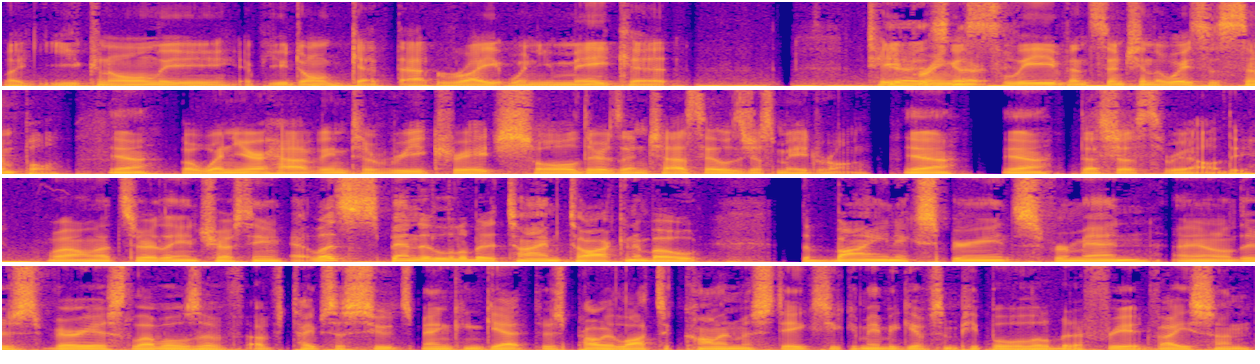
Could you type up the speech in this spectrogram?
Like you can only if you don't get that right when you make it. Tapering a never- sleeve and cinching the waist is simple. Yeah. But when you're having to recreate shoulders and chest, it was just made wrong. Yeah. Yeah. That's just reality. Well, that's really interesting. Let's spend a little bit of time talking about the buying experience for men. I know there's various levels of, of types of suits men can get. There's probably lots of common mistakes. You can maybe give some people a little bit of free advice on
